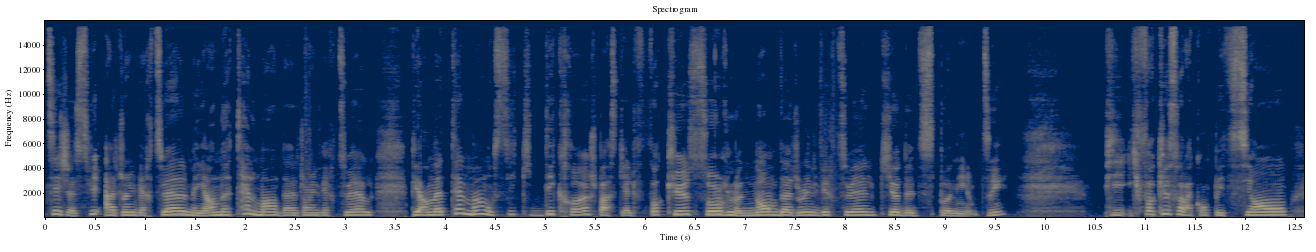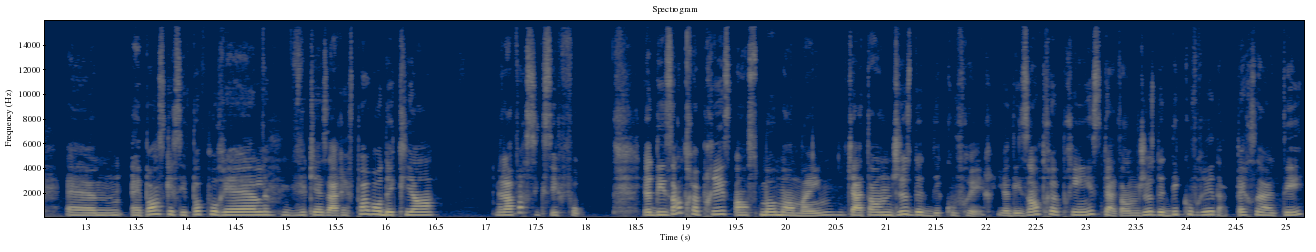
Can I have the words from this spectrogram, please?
Tu sais, je suis adjointe virtuelle, mais il y en a tellement d'adjointes virtuelles. Puis il y en a tellement aussi qui décrochent parce qu'elles focus sur le nombre d'adjointes virtuelles qu'il y a de disponibles. Puis ils focus sur la compétition. Euh, elles pensent que c'est pas pour elles, vu qu'elles n'arrivent pas à avoir de clients. Mais l'affaire, c'est que c'est faux. Il y a des entreprises en ce moment même qui attendent juste de te découvrir. Il y a des entreprises qui attendent juste de découvrir ta personnalité,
